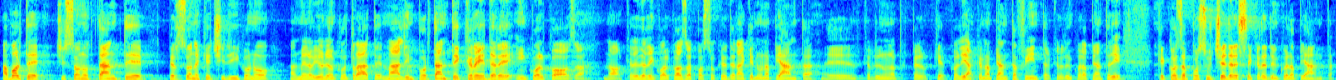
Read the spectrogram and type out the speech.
A volte ci sono tante persone che ci dicono almeno io le ho incontrate, ma l'importante è credere in qualcosa. No, credere in qualcosa posso credere anche in una pianta, eh, credo in una, perché, lì anche una pianta finta, credo in quella pianta lì. Che cosa può succedere se credo in quella pianta?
